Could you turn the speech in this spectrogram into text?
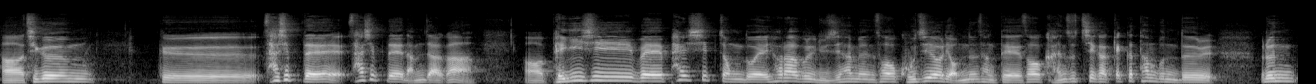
어, 지금 그 40대 40대 남자가 어, 120에 80 정도의 혈압을 유지하면서 고지혈이 없는 상태에서 간 수치가 깨끗한 분들은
